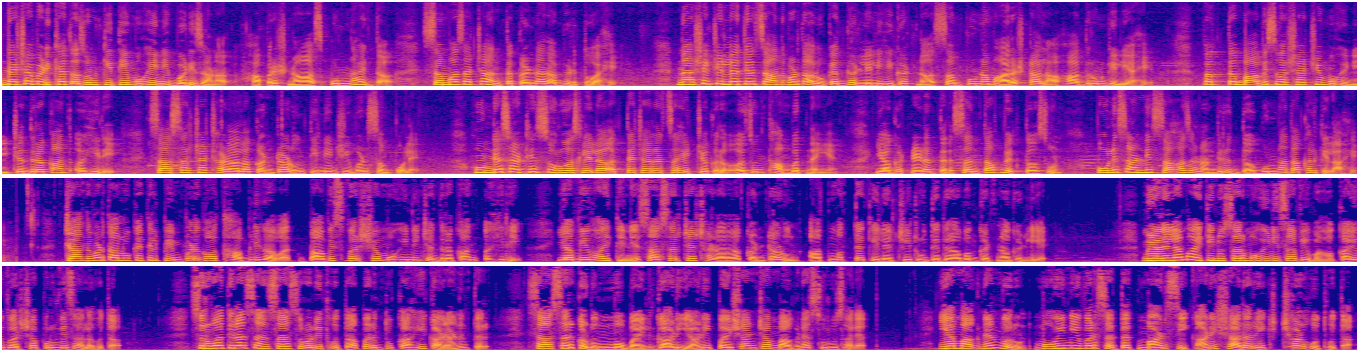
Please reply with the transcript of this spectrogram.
हुंड्याच्या विडख्यात अजून किती मोहिनी बळी जाणार? हा प्रश्न आज पुन्हा एकदा समाजाच्या अंतकरणाला भिडतो आहे. नाशिक जिल्ह्यातील चांदवड तालुक्यात घडलेली ही घटना संपूर्ण महाराष्ट्राला हादरून गेली आहे. फक्त बावीस वर्षाची मोहिनी चंद्रकांत अहिरे सासरच्या छळाला कंटाळून तिने जीवन संपवलंय. हुंड्यासाठी सुरू असलेल्या अत्याचाराचं हे चक्र अजून थांबत नाहीये. या घटनेनंतर संताप व्यक्त असून पोलिसांनी सहा जणांविरुद्ध गुन्हा दाखल केला आहे. चांदवड तालुक्यातील पिंपळगाव थाबली गावात बावीस वर्षीय मोहिनी चंद्रकांत अहिरे या विवाहितीने सासरच्या छळाला कंटाळून आत्महत्या केल्याची हृदयद्रावक घटना घडली आहे. मिळालेल्या माहितीनुसार मोहिनीचा विवाह काही वर्षापूर्वी झाला होता. सुरुवातीला संसार सुरळीत होता परंतु काही काळानंतर सासरकडून मोबाईल गाडी आणि पैशांच्या मागण्या सुरू झाल्यात. या मागण्यांवरून मोहिनीवर सतत मानसिक आणि शारीरिक छळ होत होता.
